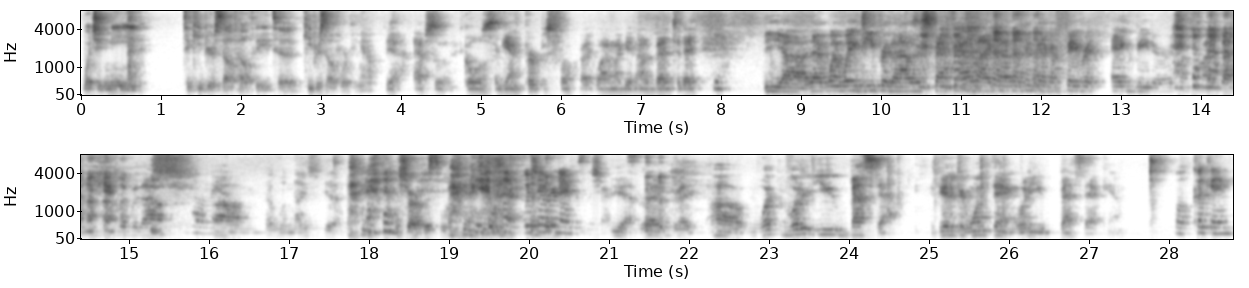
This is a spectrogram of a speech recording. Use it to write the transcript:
what you need to keep yourself healthy, to keep yourself working out. Yeah, absolutely. Goals again, purposeful, right? Why am I getting out of bed today? Yeah. The uh, that went way deeper than I was expecting. I was like that was gonna be like a favorite egg beater or something like that. You can't live without. Oh, man. Um, That one knife, yeah, the sharpest one. yeah, whichever knife is the sharpest. yeah, right, right. Uh, what what are you best at? If you had to pick one thing, what are you best at, Cam? Well, cooking.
